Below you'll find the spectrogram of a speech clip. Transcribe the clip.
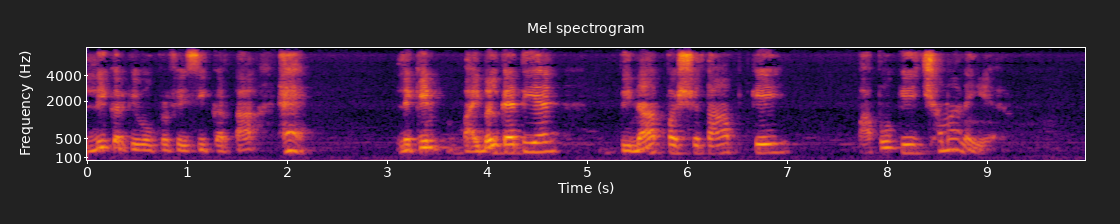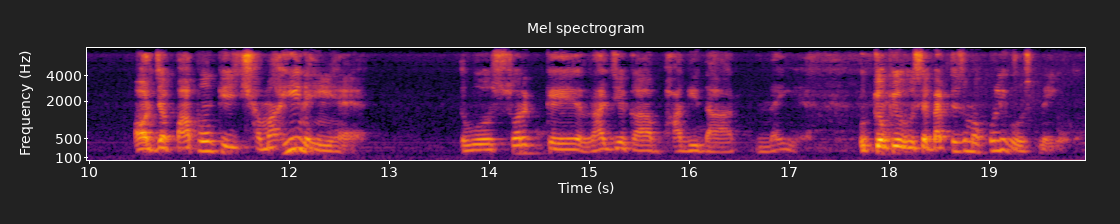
लेकर के वो प्रोफेसी करता है। लेकिन बाइबल कहती है, बिना पश्चाताप के पापों की क्षमा नहीं है। और जब पापों की क्षमा ही नहीं है तो वो स्वर्ग के राज्य का भागीदार नहीं है। क्योंकि उसे बैप्टिज्म ऑफ़ होली घोस्ट नहीं होगा।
